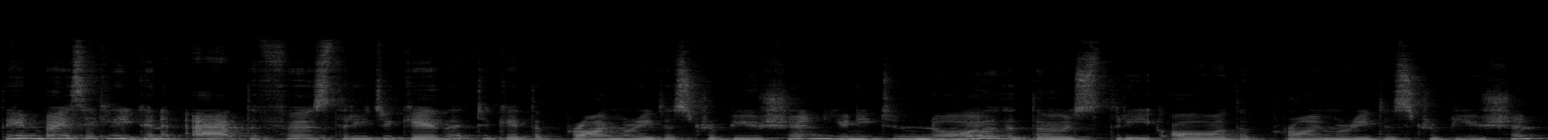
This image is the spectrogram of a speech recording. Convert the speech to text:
Then basically you're going to add the first three together to get the primary distribution. You need to know that those three are the primary distribution.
